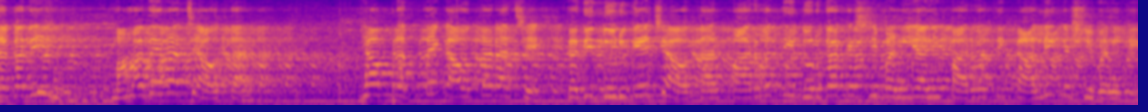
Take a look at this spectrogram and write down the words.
तर कधी महादेवाचे अवतार. ह्या प्रत्येक अवताराचे कधी दुर्गेचे अवतार पार्वती दुर्गा कशी बनली आणि पार्वती काली कशी बनली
